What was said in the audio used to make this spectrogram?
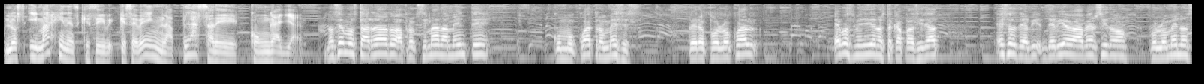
las imágenes que se, que se ven en la plaza de Congaya. Nos hemos tardado aproximadamente como cuatro meses, pero por lo cual hemos medido nuestra capacidad. Eso debió haber sido por lo menos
